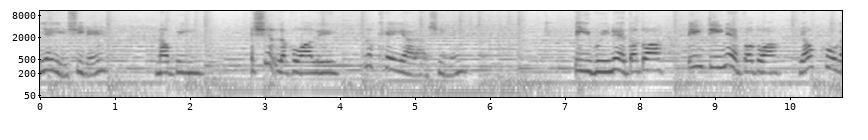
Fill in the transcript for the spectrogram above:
မျက်ရည်ရှိတယ်။နောက်ပြီးအရှိလက်ဘဝလေးလွတ်ခဲ့ရတာရှိတယ်။ ပီဘွေနဲ့တွားတွားပီတီနဲ့တွားတွားရောက်ဖို့က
